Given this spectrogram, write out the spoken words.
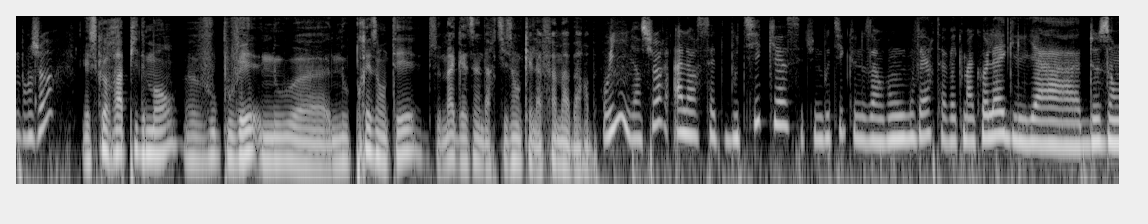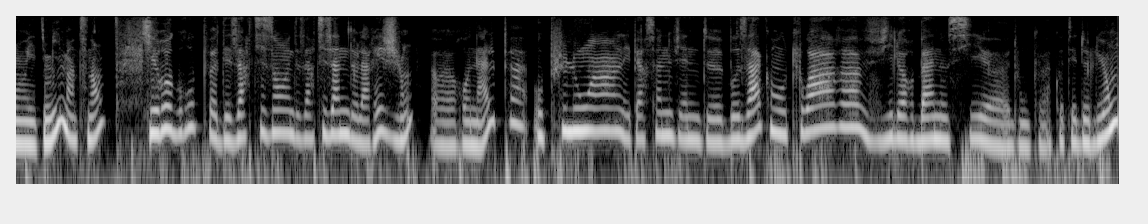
Bonjour. Est-ce que rapidement, vous pouvez nous, nous présenter ce magasin d'artisans qu'est La Femme à Barbe? Oui, bien sûr. Alors, cette boutique, c'est une boutique que nous avons ouverte avec ma collègue il y a deux ans et demi maintenant, qui regroupe des artisans et des artisanes de la région, Rhône-Alpes. Au plus loin, les personnes viennent de Beauzac en Haute-Loire, Villeurbanne aussi, euh, donc à côté de Lyon.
